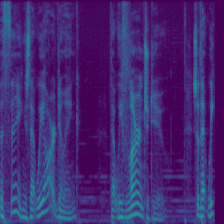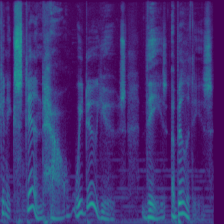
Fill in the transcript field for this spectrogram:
the things that we are doing, that we've learned to do, so that we can extend how we do use these abilities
